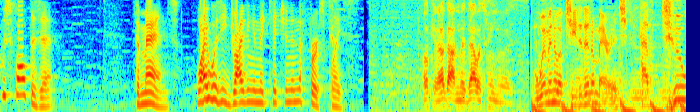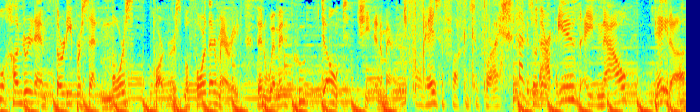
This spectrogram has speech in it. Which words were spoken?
Whose fault is it? The man's. Why was he driving in the kitchen in the first place? Okay, I gotta admit, that was humorous. Women who have cheated in a marriage have 230% more s- partners before they're married than women who don't cheat in a marriage. Oh, there's a fucking surprise. So there is a now data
